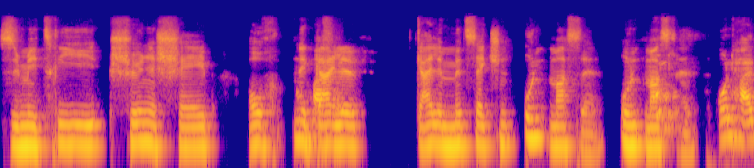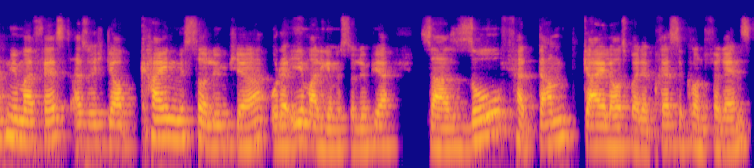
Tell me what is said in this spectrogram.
Symmetrie, schöne Shape, auch eine Masse. geile, geile Midsection und Masse. Und Masse. Und halten wir mal fest, also ich glaube, kein Mr. Olympia oder ehemaliger Mr. Olympia sah so verdammt geil aus bei der Pressekonferenz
